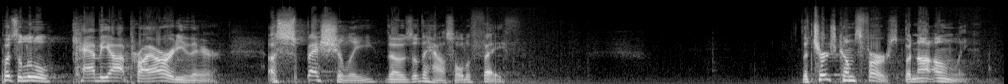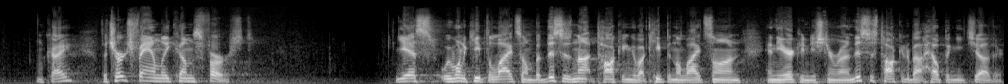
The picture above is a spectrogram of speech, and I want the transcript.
puts a little caveat priority there, especially those of the household of faith. The church comes first, but not only. Okay? The church family comes first. Yes, we want to keep the lights on, but this is not talking about keeping the lights on and the air conditioner running. This is talking about helping each other.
